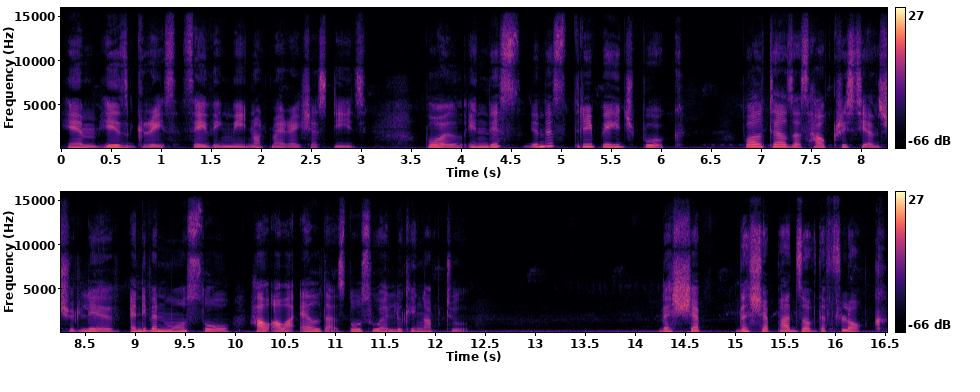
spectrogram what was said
Him, His grace saving me, not my righteous deeds. Paul, in this in this three-page book, Paul tells us how Christians should live, and even more so, how our elders, those who are looking up to, the shep the shepherds of the flock.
